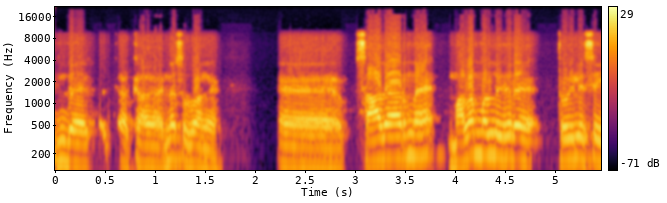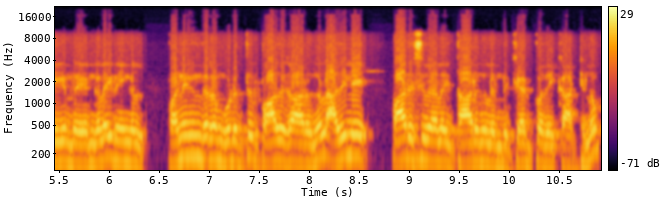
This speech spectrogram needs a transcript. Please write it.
இந்த என்ன சொல்லுவாங்க சாதாரண சாதாரண மலமல்லுகிற தொழிலை செய்கின்ற எங்களை நீங்கள் பணிந்திரம் கொடுத்து பாதுகாருங்கள். அதிலே பாரிசு வேலை தாருங்கள் என்று கேட்பதை காட்டிலும்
